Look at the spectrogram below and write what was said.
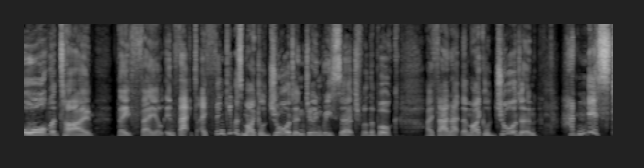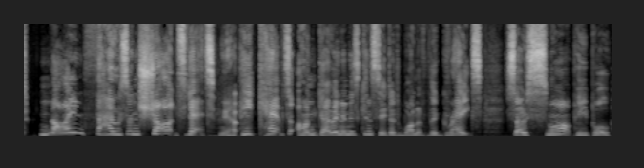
All the time they fail. In fact, I think it was Michael Jordan doing research for the book. I found out that Michael Jordan had missed 9,000 shots, yet Yep. he kept on going and is considered one of the greats. So smart people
